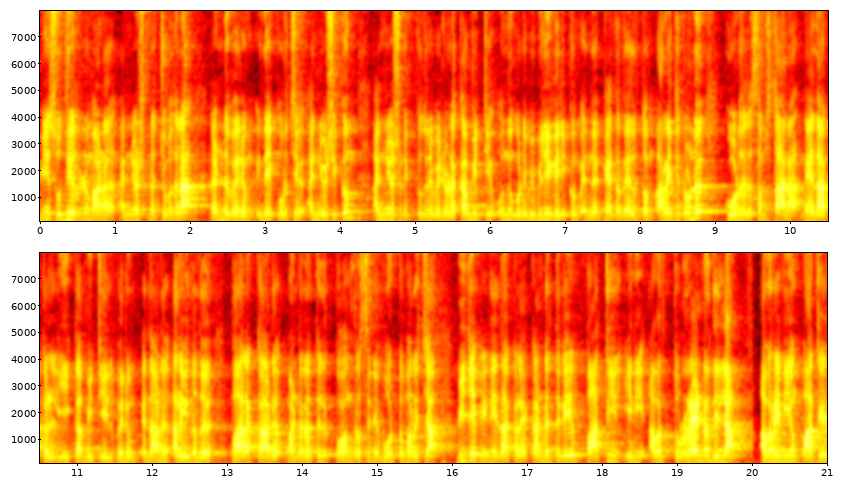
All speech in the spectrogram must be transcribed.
പി സുധീറിനുമാണ് അന്വേഷണ ചുമതല. രണ്ടുപേരും ഇതേക്കുറിച്ച് അന്വേഷിക്കും. അന്വേഷിക്കുന്നതിന് വേണ്ടിയുള്ള കമ്മിറ്റി ഒന്നുകൂടി വിപുലീകരിക്കും എന്ന് കേന്ദ്ര നേതൃത്വം അറിയിച്ചിട്ടുണ്ട്. കൂടുതൽ സംസ്ഥാന നേതാക്കൾ ഈ കമ്മിറ്റിയിൽ വരും എന്നാണ് അറിയുന്നത്. പാലക്കാട് മണ്ഡലത്തിൽ കോൺഗ്രസിന് വോട്ട് മറിച്ച ബി നേതാക്കളെ കണ്ടെത്തുകയും പാർട്ടിയിൽ ഇനി അവർ തുടരേണ്ടതില്ല. അവർ ഇനിയും പാർട്ടിയിൽ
